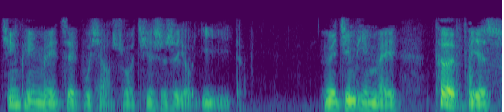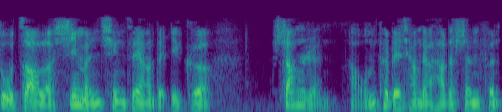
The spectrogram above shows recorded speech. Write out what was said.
金瓶梅》这部小说其实是有意义的，因为《金瓶梅》特别塑造了西门庆这样的一个商人啊，我们特别强调他的身份，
